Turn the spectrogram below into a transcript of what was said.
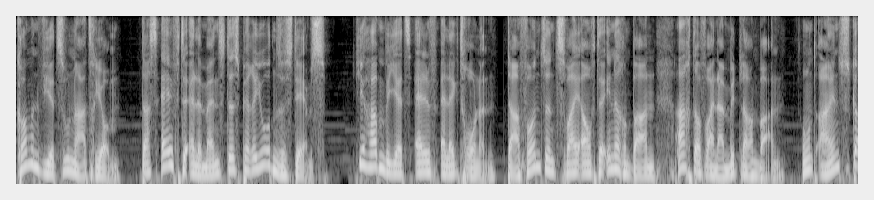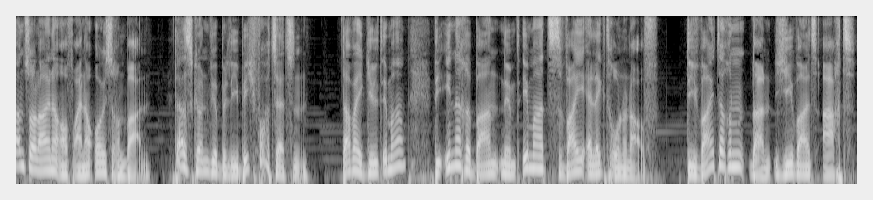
Kommen wir zu Natrium, das elfte Element des Periodensystems. Hier haben wir jetzt elf Elektronen. Davon sind zwei auf der inneren Bahn, acht auf einer mittleren Bahn und eins ganz alleine auf einer äußeren Bahn. Das können wir beliebig fortsetzen. Dabei gilt immer, die innere Bahn nimmt immer zwei Elektronen auf, die weiteren dann jeweils acht.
